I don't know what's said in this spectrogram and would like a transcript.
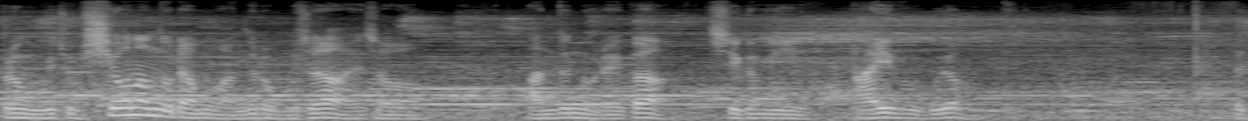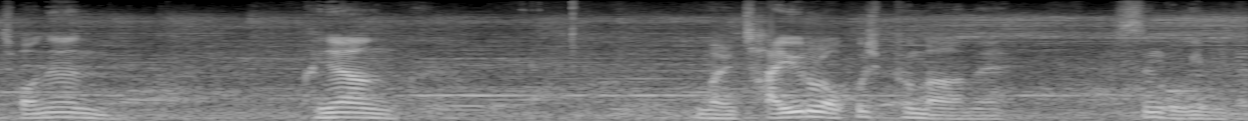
그럼 우리 좀 시원한 노래 한번 만들어 보자 해서 만든 노래가 지금 이 다이브고요. 근데 저는 그냥 정말 자유를 얻고 싶은 마음에 쓴 곡입니다.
